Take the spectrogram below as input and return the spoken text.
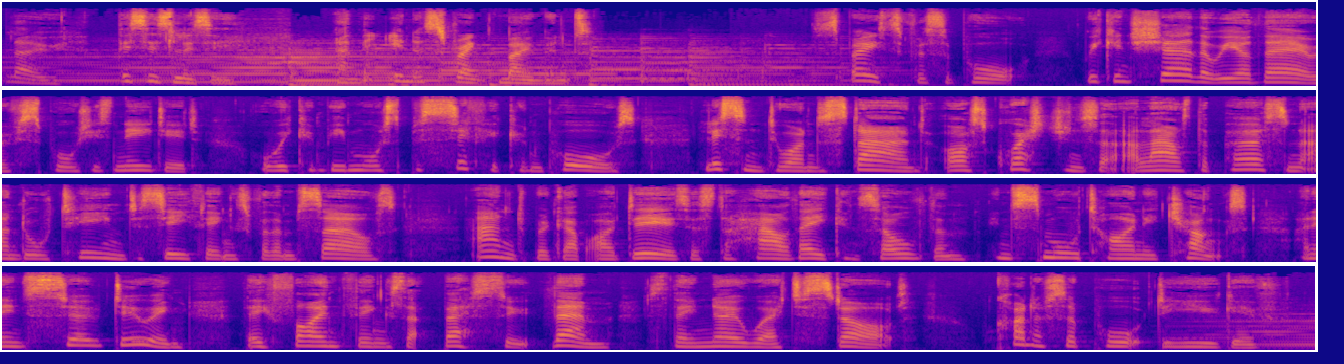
Hello, this is Lizzie and the Inner Strength Moment. Space for support. We can share that we are there if support is needed, or we can be more specific and pause, listen to understand, ask questions that allows the person and or team to see things for themselves, and bring up ideas as to how they can solve them in small tiny chunks, and in so doing they find things that best suit them so they know where to start. What kind of support do you give?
